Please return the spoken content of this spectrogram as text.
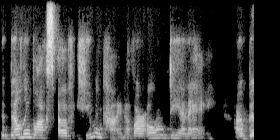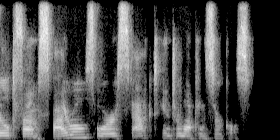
The building blocks of humankind, of our own DNA, are built from spirals or stacked interlocking circles.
